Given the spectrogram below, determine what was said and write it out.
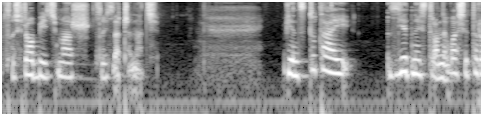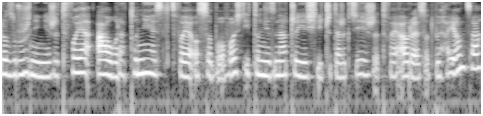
coś robić, masz coś zaczynać. Więc tutaj z jednej strony właśnie to rozróżnienie, że Twoja aura to nie jest Twoja osobowość i to nie znaczy, jeśli czytasz gdzieś, że Twoja aura jest odpychająca,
